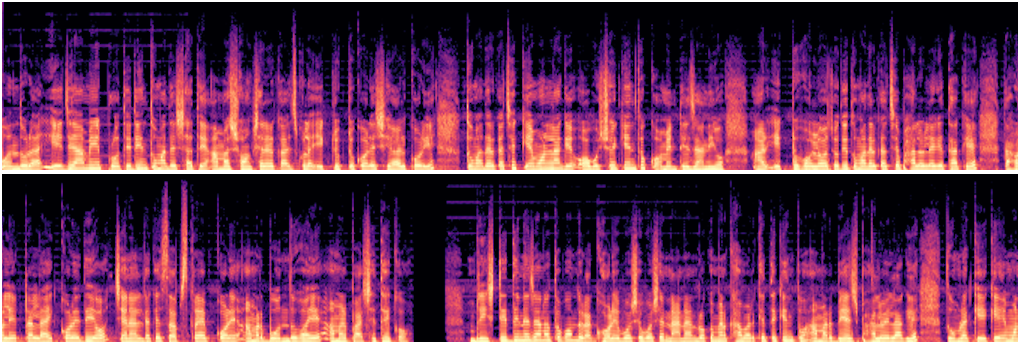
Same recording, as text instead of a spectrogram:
বন্ধুরা, এই যে আমি প্রতিদিন তোমাদের সাথে আমার সংসারের কাজগুলো একটু একটু করে শেয়ার করি, তোমাদের কাছে কেমন লাগে অবশ্যই কিন্তু কমেন্টে জানিও। আর একটু হলেও যদি তোমাদের কাছে ভালো লেগে থাকে, তাহলে একটা লাইক করে দিও চ্যানেলটাকে সাবস্ক্রাইব করে আমার বন্ধু হয়ে আমার পাশে থেকো। বৃষ্টির দিনে জানো তো বন্ধুরা, ঘরে বসে বসে নানান রকমের খাবার খেতে কিন্তু আমার বেশ ভালোই লাগে। তোমরা কে কে এমন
